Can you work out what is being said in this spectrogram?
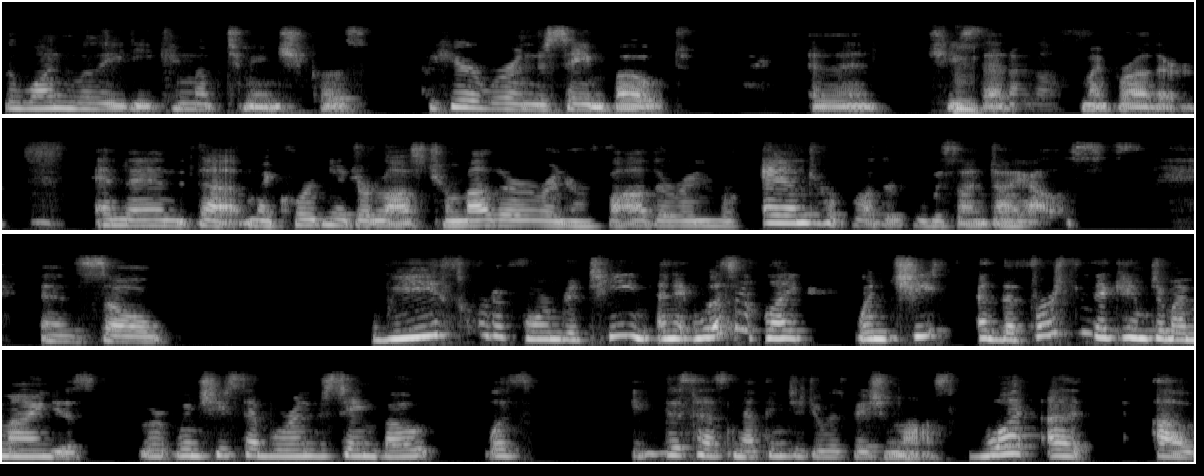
the one lady came up to me and she goes, "Here we're in the same boat." And then she Hmm. said, "I lost my brother." And then the, my coordinator lost her mother and her father and her and her brother who was on dialysis. And so we sort of formed a team. And it wasn't like when she and the first thing that came to my mind is when she said we're in the same boat was this has nothing to do with vision loss. What a a,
